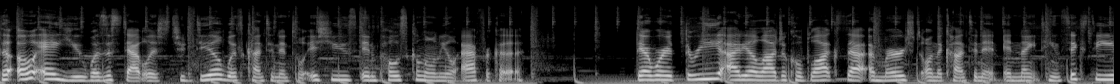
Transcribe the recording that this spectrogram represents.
The OAU was established to deal with continental issues in post colonial Africa, there were three ideological blocs that emerged on the continent in 1960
